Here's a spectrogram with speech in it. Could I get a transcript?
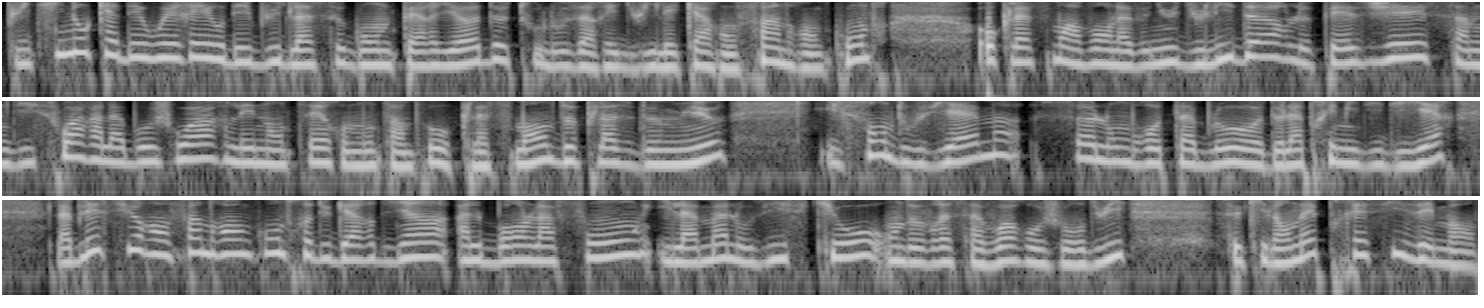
Puis Tino Kadewere au début de la seconde période. Toulouse a réduit l'écart en fin de rencontre. Au classement avant la venue du leader, le PSG, samedi soir à la Beaujoire, les Nantais remontent un peu au classement. Deux places de mieux. Ils sont douzièmes. Seul ombre au tableau de l'après-midi d'hier. La blessure en fin de rencontre du gardien Alban Lafont. Il a mal aux ischios. On devrait savoir aujourd'hui ce qu'il en est précisément.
